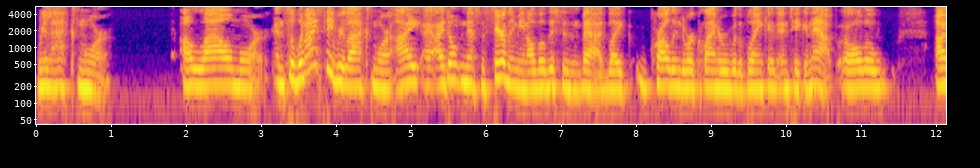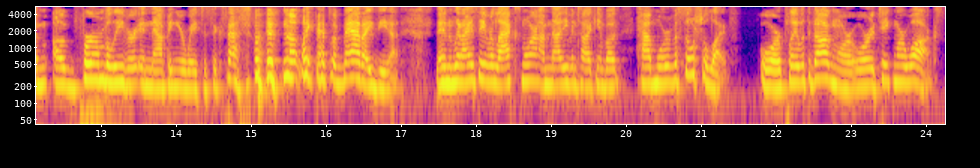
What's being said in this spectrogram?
relax more. Allow more. And so when I say relax more, I, I don't necessarily mean, although this isn't bad, like crawl into a recliner with a blanket and take a nap. Although I'm a firm believer in napping your way to success. it's not like that's a bad idea. And when I say relax more, I'm not even talking about have more of a social life or play with the dog more or take more walks.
